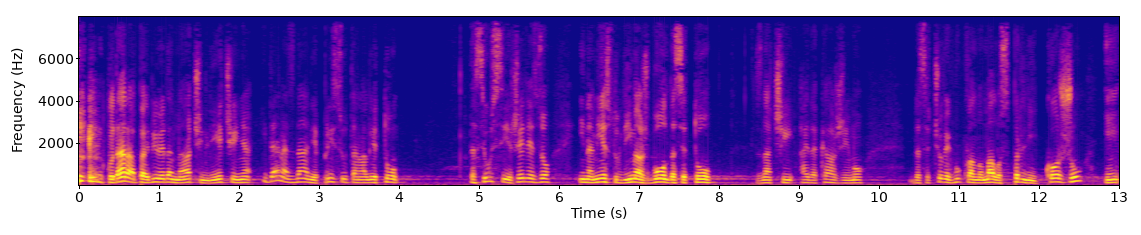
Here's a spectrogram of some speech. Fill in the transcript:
Kod Arapa je bio jedan način liječenja i danas dan je prisutan, ali je to da se usije željezo i na mjestu gdje imaš bol da se to, znači, ajde da kažemo, da se čovjek bukvalno malo sprlji kožu i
